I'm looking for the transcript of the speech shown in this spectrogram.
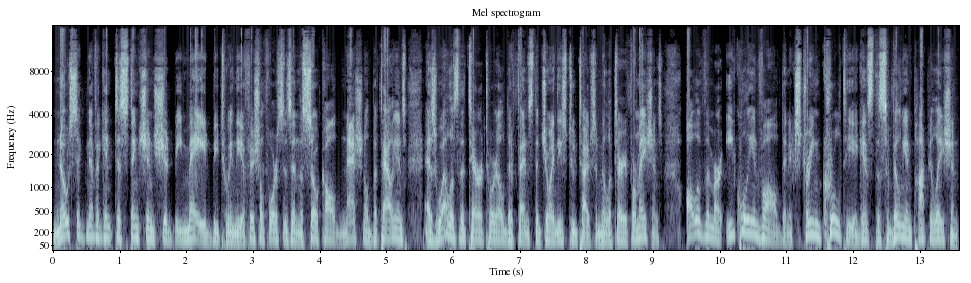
No significant distinction should be made between the official forces and the so-called national battalions, as well as the territorial defense that join these two types of military formations. All of them are equally involved in extreme cruelty against the civilian population,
